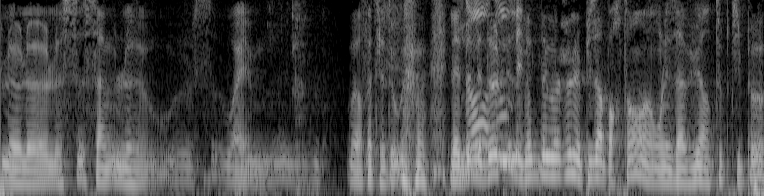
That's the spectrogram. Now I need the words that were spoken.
le, le, le, Sam- le, ouais, ouais, en fait c'est tout. les deux, Non, les deux, non, mais- les deux jeux les plus importants, on les a vus un tout petit peu.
